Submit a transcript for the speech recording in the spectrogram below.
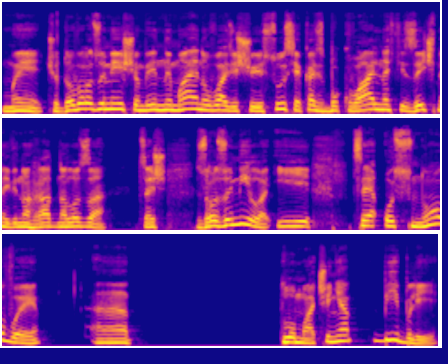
ми чудово розуміємо, що Він не має на увазі, що Ісус якась буквальна фізична виноградна лоза. Це ж зрозуміло. І це основи е, тлумачення Біблії.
